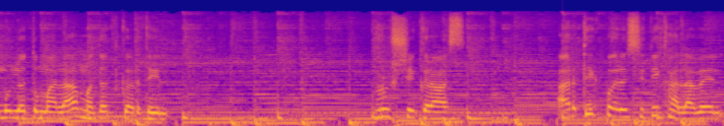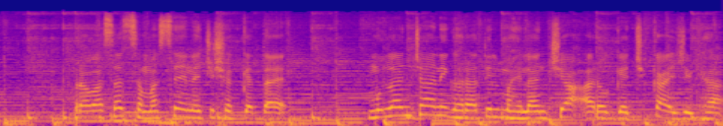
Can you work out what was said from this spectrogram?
मुलं तुम्हाला मदत करतील. वृश्चिक रास. आर्थिक परिस्थिती खालावेल. प्रवासात समस्या येण्याची शक्यता आहे. मुलांच्या आणि घरातील महिलांच्या आरोग्याची काळजी घ्या.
